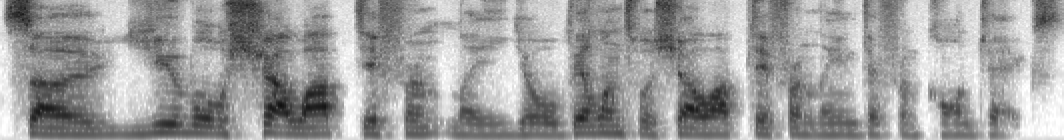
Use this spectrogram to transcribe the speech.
So you will show up differently. Your villains will show up differently in different contexts.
